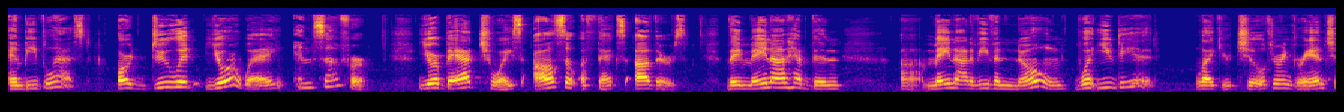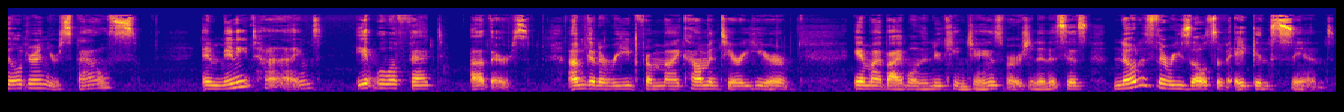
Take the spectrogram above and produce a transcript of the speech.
and be blessed, or do it your way and suffer. Your bad choice also affects others. They may not have been, uh, may not have even known what you did, like your children, grandchildren, your spouse. And many times it will affect others. I'm going to read from my commentary here in my Bible in the New King James Version, and it says, Notice the results of Achan's sins.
